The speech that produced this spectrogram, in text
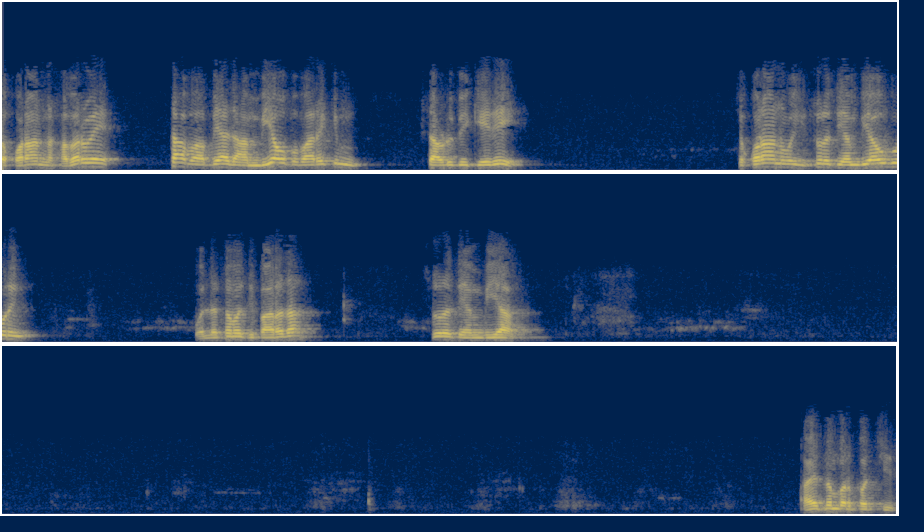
ته قران نه خبر وې تا به بیا د انبیاو په باره کې ساړو به کېږي چې قران وایي سورته انبیاو ګوري ولسمه سپاره ده سورت انبیاء آیت نمبر 25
